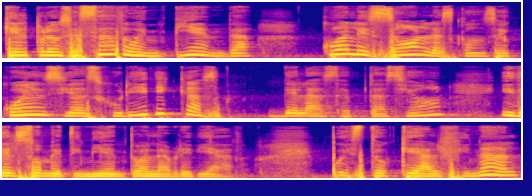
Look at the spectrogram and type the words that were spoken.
que el procesado entienda cuáles son las consecuencias jurídicas de la aceptación y del sometimiento al abreviado, puesto que al final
